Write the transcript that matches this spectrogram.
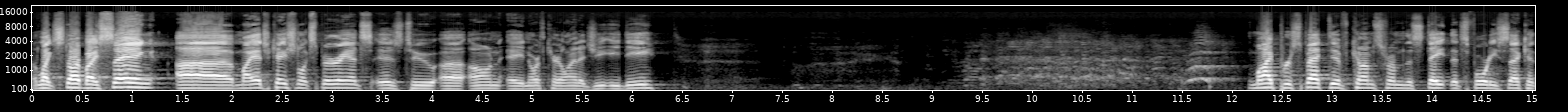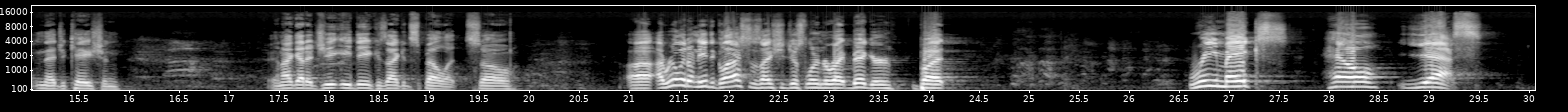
I'd like to start by saying uh, my educational experience is to uh, own a North Carolina GED. My perspective comes from the state that's 42nd in education. And I got a GED because I could spell it. So uh, I really don't need the glasses. I should just learn to write bigger. But remakes, hell yes.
